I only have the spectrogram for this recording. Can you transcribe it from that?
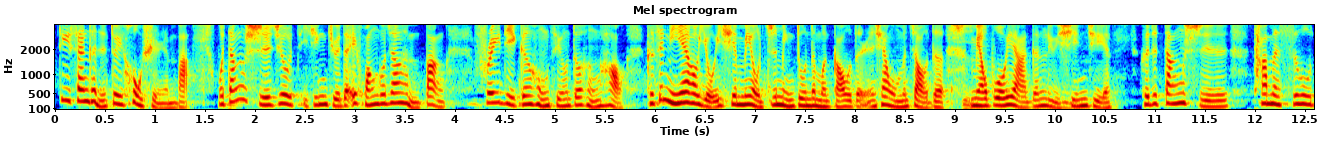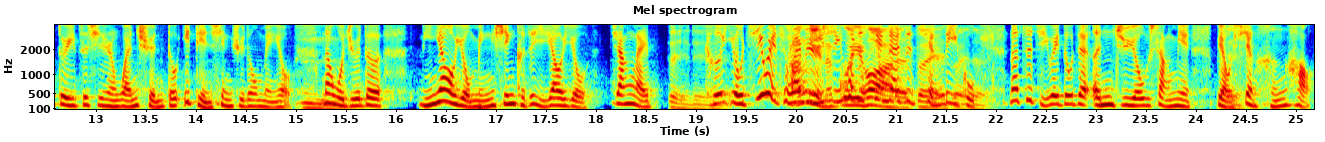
第三，可能对候选人吧，我当时就已经觉得，哎，黄国章很棒 f r e d d y 跟洪子庸都很好，可是你要有一些没有知名度那么高的人，像我们找的苗博雅跟吕新杰。可是当时他们似乎对于这些人完全都一点兴趣都没有。那我觉得你要有明星，可是也要有将来可有机会成为明星，或者现在是潜力股。那这几位都在 NGO 上面表现很好，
